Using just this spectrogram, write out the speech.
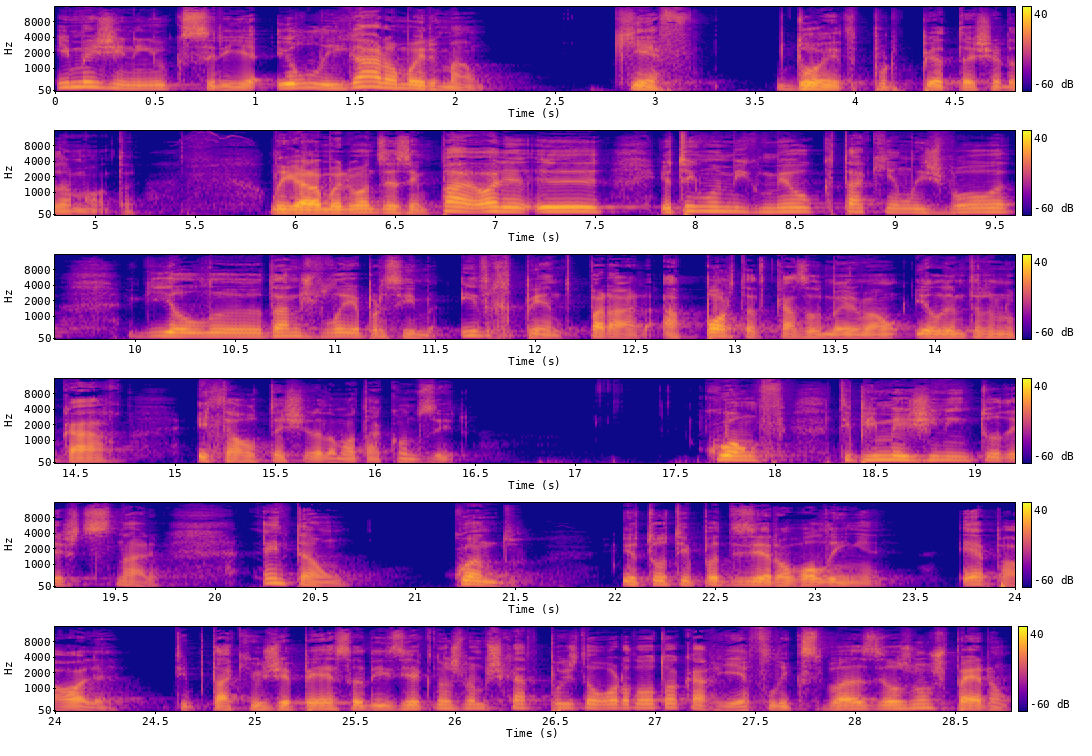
Imaginem o que seria eu ligar ao meu irmão, que é doido por Pedro Teixeira da Mota, ligar ao meu irmão e dizer assim, pá, olha, eh, eu tenho um amigo meu que está aqui em Lisboa e ele eh, dá-nos boleia para cima. E de repente parar à porta de casa do meu irmão, ele entra no carro e está o Teixeira da Mota a conduzir. Quão, tipo, imaginem todo este cenário. Então, quando eu estou tipo a dizer ao Bolinha: é pá, olha, tipo, está aqui o GPS a dizer que nós vamos chegar depois da hora do autocarro. E a Flixbus eles não esperam.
